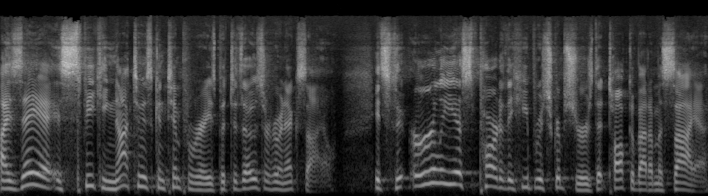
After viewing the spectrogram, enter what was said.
Isaiah is speaking not to his contemporaries, but to those who are in exile. It's the earliest part of the Hebrew scriptures that talk about a Messiah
